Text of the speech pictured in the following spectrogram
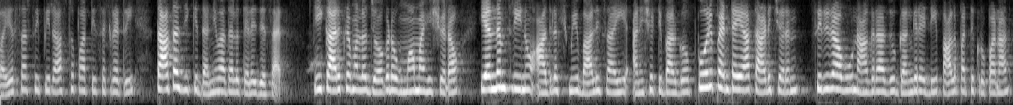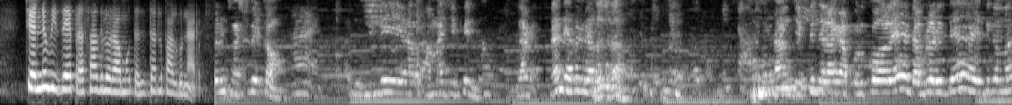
వైఎస్ఆర్సీపీ రాష్ట్ర పార్టీ సెక్రటరీ తాతాజీకి ధన్యవాదాలు తెలియజేశారు. ఈ కార్యక్రమంలో జోగడ ఉమామహేశ్వరరావు ఎందం శ్రీను ఆదిలక్ష్మి బాలిసాయి అనిశెట్టి భార్గవ్ పూరి పెంటయ్య తాడి చరణ్ సిరిరావు నాగరాజు గంగిరెడ్డి పాలపర్తి కృపానాథ్ చెన్ను విజయ్ ప్రసాదులు రాము తదితరులు పాల్గొన్నారు. అమ్మాయి చెప్పింది. తాను చెప్పింది ఇలాగ కొనుక్కోవాలి డబ్బులు అడిగితే ఎందుకమ్మా?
